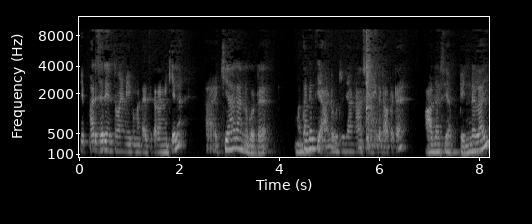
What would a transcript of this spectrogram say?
මේ පරිසරයෙන් තමයි මේක මට ඇති කරන්න කියලා කියා ගන්නකොට මතක තියාගන්න බුදුජානනාංශ මේකට අපට ආදර්ශයක් පෙන්නලයි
